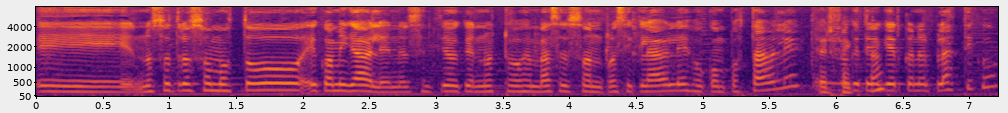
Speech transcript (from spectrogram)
Eh, nosotros somos todo ecoamigable en el sentido de que nuestros envases son reciclables o compostables, es lo que tiene que ver con el plástico.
